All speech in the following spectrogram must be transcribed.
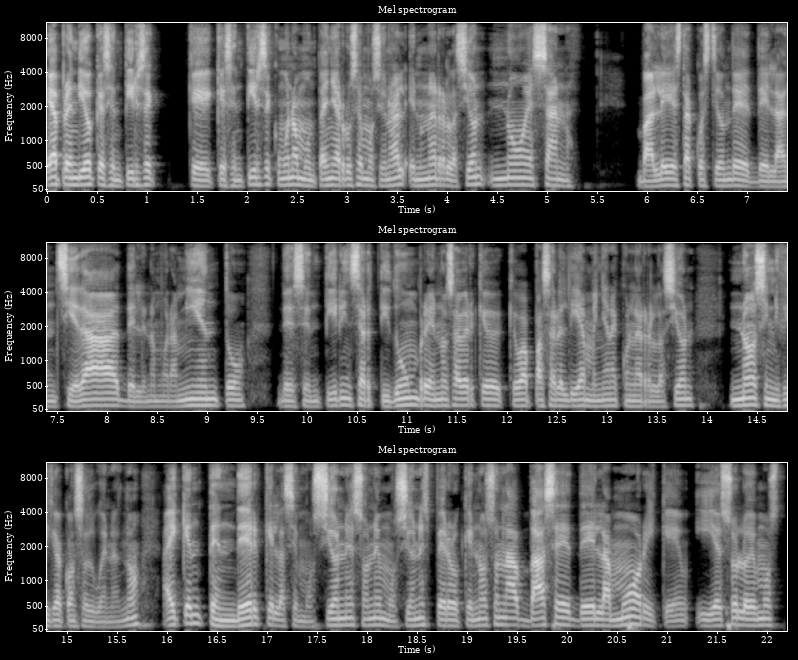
He aprendido que sentirse, que, que sentirse como una montaña rusa emocional en una relación no es sano. ¿vale? Esta cuestión de, de, la ansiedad, del enamoramiento, de sentir incertidumbre, no saber qué, qué, va a pasar el día de mañana con la relación, no significa cosas buenas, ¿no? Hay que entender que las emociones son emociones, pero que no son la base del amor y que y eso lo hemos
